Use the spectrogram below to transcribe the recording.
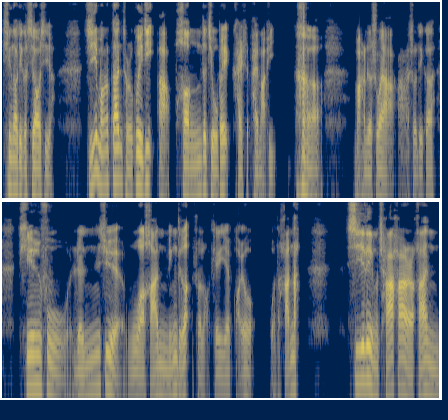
听到这个消息啊，急忙单腿跪地啊，捧着酒杯开始拍马屁，哈哈，马上就说呀啊，说这个天父人血我韩明德，说老天爷保佑我的韩呐，西令察哈尔汗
